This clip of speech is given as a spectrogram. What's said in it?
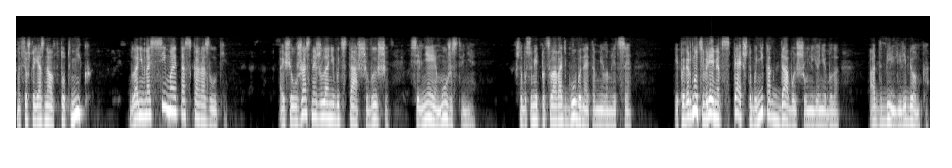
Но все, что я знал в тот миг, была невносимая тоска разлуки. А еще ужасное желание быть старше, выше, сильнее, мужественнее, чтобы суметь поцеловать губы на этом милом лице и повернуть время вспять, чтобы никогда больше у нее не было от Билли ребенка.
